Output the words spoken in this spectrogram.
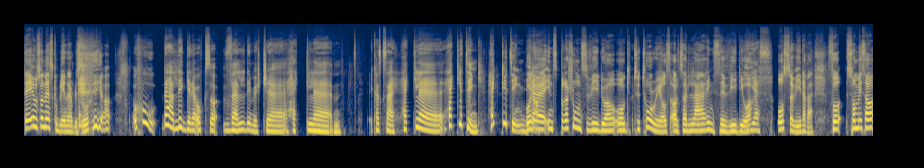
det er jo sånn jeg skal bli når jeg blir stor. ja. Og hun, der ligger det også veldig mye hekle... Hva skal jeg si? Hekle... Hekleting. Hekleting. Både Ja. inspirasjonsvideoer og tutorials, altså læringsvideoer, Yes. og så videre. For som vi sa,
